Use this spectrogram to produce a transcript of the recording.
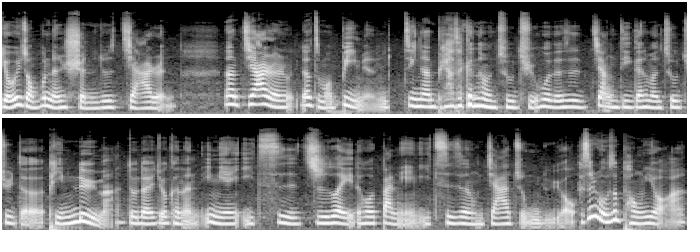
有一种不能选的就是家人。那家人要怎么避免？尽量不要再跟他们出去，或者是降低跟他们出去的频率嘛，对不对？就可能一年一次之类的，或半年一次这种家族旅游。可是如果是朋友啊。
